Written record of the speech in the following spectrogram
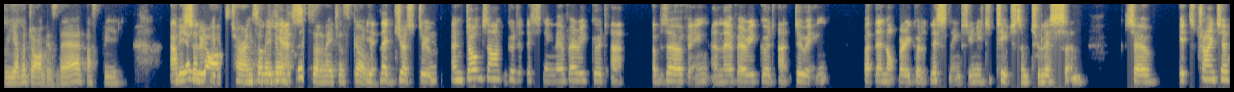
the other dog is there, it must be Absolutely. the other dog's turn, so they don't yes. listen; they just go. Yeah, they just do. Mm. And dogs aren't good at listening; they're very good at observing, and they're very good at doing, but they're not very good at listening. So you need to teach them to listen. So it's trying to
